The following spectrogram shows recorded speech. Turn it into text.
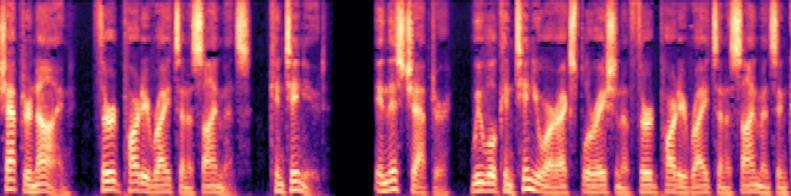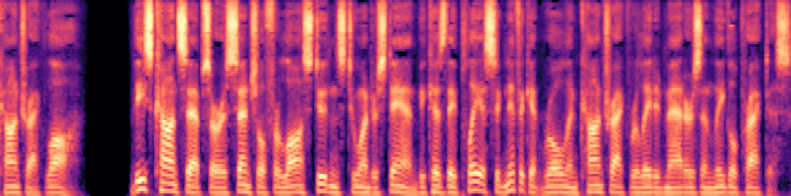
Chapter 9 Third Party Rights and Assignments, continued. In this chapter, we will continue our exploration of third party rights and assignments in contract law. These concepts are essential for law students to understand because they play a significant role in contract related matters and legal practice.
